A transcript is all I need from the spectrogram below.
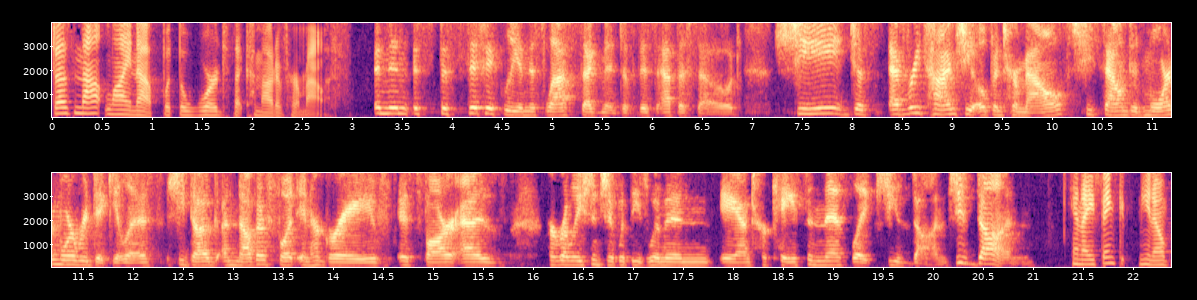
does not line up with the words that come out of her mouth and then specifically in this last segment of this episode, she just every time she opened her mouth, she sounded more and more ridiculous. She dug another foot in her grave as far as her relationship with these women and her case in this. Like, she's done. She's done. And I think, you know,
